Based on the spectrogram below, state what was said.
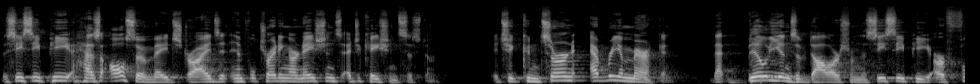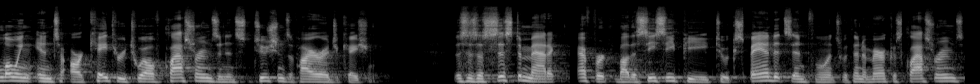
The CCP has also made strides in infiltrating our nation's education system. It should concern every American that billions of dollars from the CCP are flowing into our K 12 classrooms and institutions of higher education. This is a systematic effort by the CCP to expand its influence within America's classrooms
